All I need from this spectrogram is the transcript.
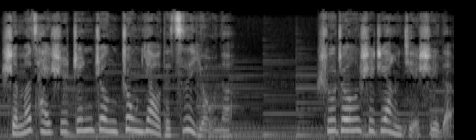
什么才是真正重要的自由呢？书中是这样解释的：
